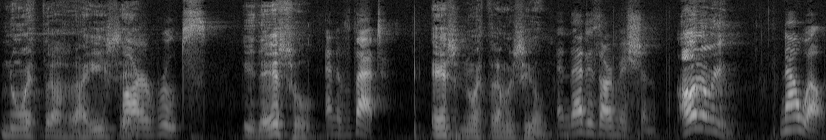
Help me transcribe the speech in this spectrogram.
nuestras raíces. our roots. Y de eso And of that, es nuestra misión. and that is our mission. Ahora bien, Now, well,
